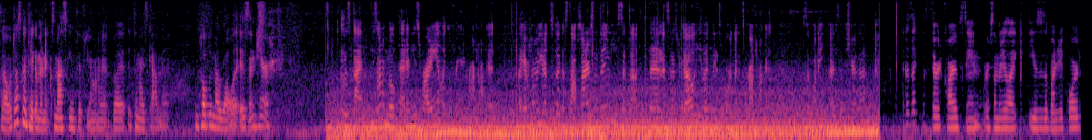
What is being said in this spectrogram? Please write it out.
So, which just going to take a minute because I'm asking 50 on it, but it's a nice cabinet. I'm hoping my wallet is in here. Look at this guy. He's on a moped and he's riding it like a freaking crotch rocket. Like every time we get up to like a stop sign or something, he sets up. Then as soon as we go, he like leans forward like it's a crotch rocket. So funny. I just had to share that. That is like the third car I've seen where somebody like uses a bungee cord,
